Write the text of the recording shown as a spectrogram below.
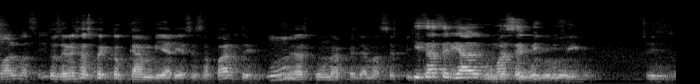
o algo así. Entonces, en ese aspecto cambiarías esa parte. Ujú. Verás con una pelea más épica. Quizás sería algo más épico, sí. desenvolvimiento. Sí, sí, sí.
